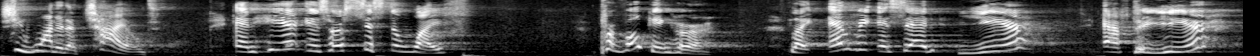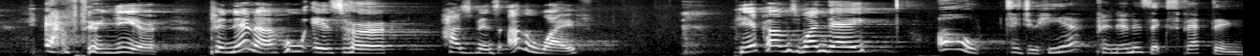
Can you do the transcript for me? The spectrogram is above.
She wanted a child. And here is her sister wife provoking her. Like every, it said year after year after year. Peninnah, who is her husband's other wife, here comes one day. Oh, did you hear? Peninnah's expecting.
